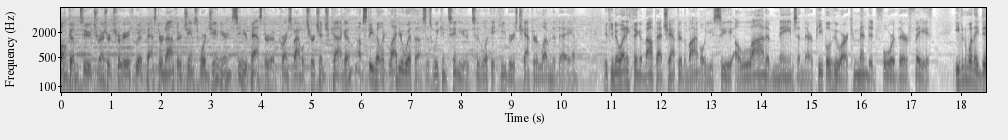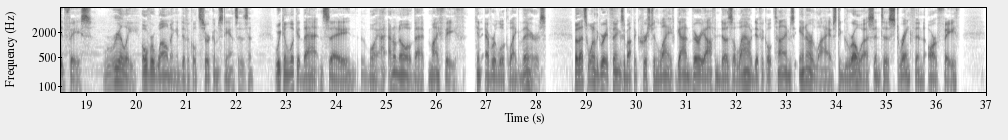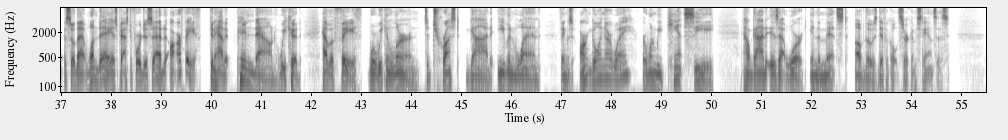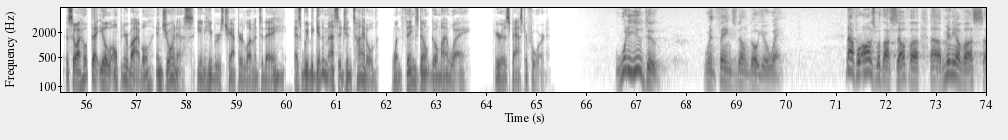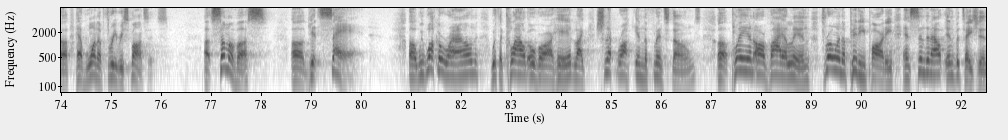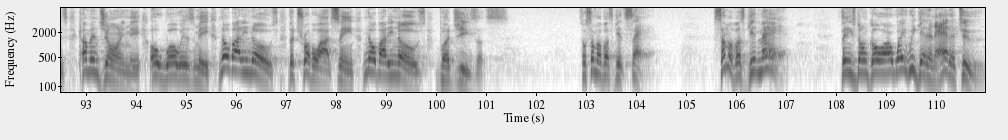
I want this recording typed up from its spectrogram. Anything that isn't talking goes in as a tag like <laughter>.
Welcome to Treasured Truth with Pastor and author James Ford Jr., Senior Pastor of Christ Bible Church in Chicago. I'm Steve Hiller. Glad you're with us as we continue to look at Hebrews chapter 11 today. And if you know anything about that chapter of the Bible, you see a lot of names in there, people who are commended for their faith, even when they did face really overwhelming and difficult circumstances. And we can look at that and say, boy, I, don't know that my faith can ever look like theirs. But that's one of the great things about the Christian life. God very often does allow difficult times in our lives to grow us and to strengthen our faith so that one day, as Pastor Ford just said, our faith can have it pinned down. We could have a faith where we can learn to trust God even when things aren't going our way or when we can't see how God is at work in the midst of those difficult circumstances. So I hope that you'll open your Bible and join us in Hebrews chapter 11 today as we begin a message entitled, When Things Don't Go My Way. Here is Pastor Ford. What do you do when things don't go your way? Now, if we're honest with ourselves, uh, uh, many of us uh, have one of three responses. Uh, some of us uh, get sad uh, we walk around with a cloud over our head like Schleprock in the Flintstones, uh, playing our violin, throwing a pity party, and sending out invitations. Come and join me. Oh, woe is me. Nobody knows the trouble I've seen. Nobody knows but Jesus. So some of us get sad. Some of us get mad things don't go our way, we get an attitude.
